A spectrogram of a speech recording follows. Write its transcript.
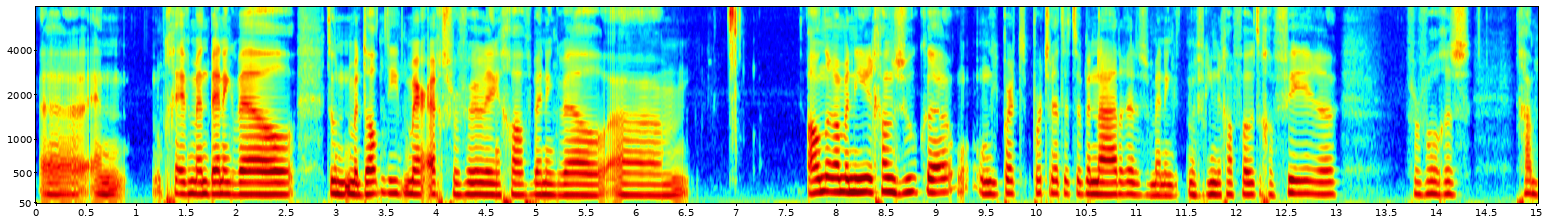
Eh, en op een gegeven moment ben ik wel... Toen me dat niet meer echt vervulling gaf, ben ik wel... ehm, andere manieren gaan zoeken om- die port- portretten te benaderen. Dus ben ik mijn vrienden gaan fotograferen. Vervolgens gaan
